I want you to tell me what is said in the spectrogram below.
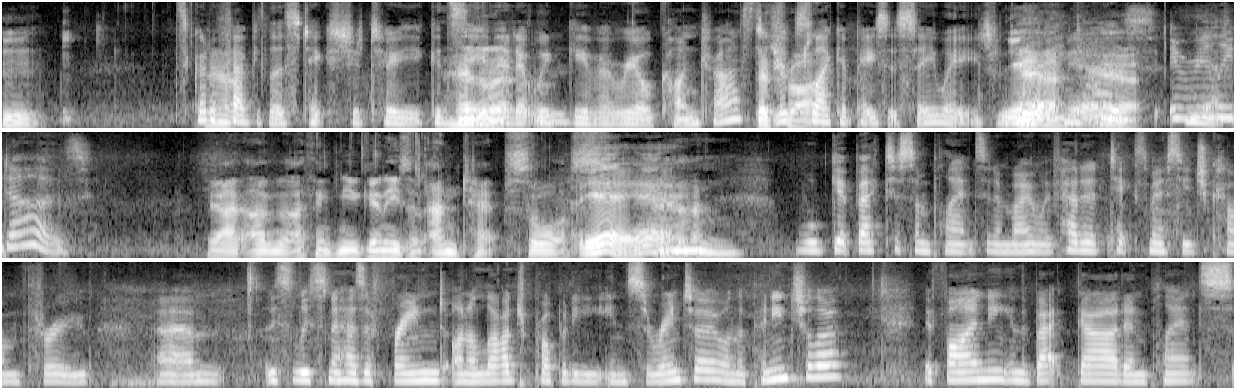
It's got a fabulous texture too. You could see Hasn't that it? it would give a real contrast. That's it looks right. like a piece of seaweed. Yeah, Yeah. It Yeah. It really does. Yeah, I, I think New Guinea's an untapped source. Yeah, yeah. We'll get back to some plants in a moment. We've had a text message come through. Um, this listener has a friend on a large property in Sorrento on the peninsula. They're finding in the back garden plants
